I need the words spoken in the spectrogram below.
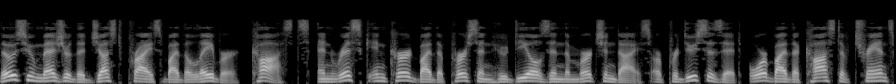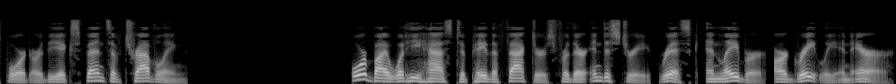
those who measure the just price by the labor, costs, and risk incurred by the person who deals in the merchandise or produces it, or by the cost of transport or the expense of traveling, or by what he has to pay the factors for their industry, risk, and labor, are greatly in error.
